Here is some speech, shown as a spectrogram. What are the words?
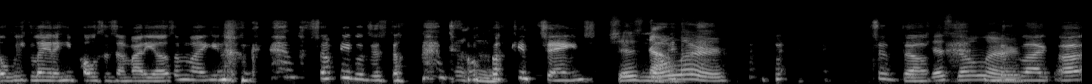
a week later he posted somebody else. I'm like, you know, some people just don't, don't Mm-mm. fucking change. Just No. don't learn. Just don't. Just don't It's learn. like, uh,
